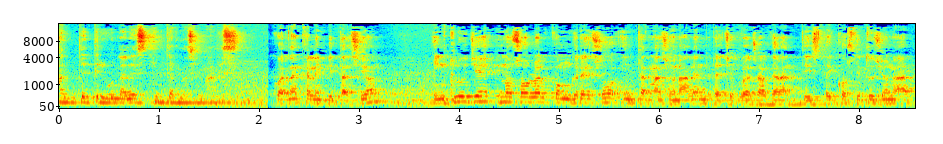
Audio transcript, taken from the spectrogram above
ante tribunales internacionales. Recuerden que la invitación incluye no solo el Congreso Internacional en Derecho Procesal Garantista y Constitucional,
